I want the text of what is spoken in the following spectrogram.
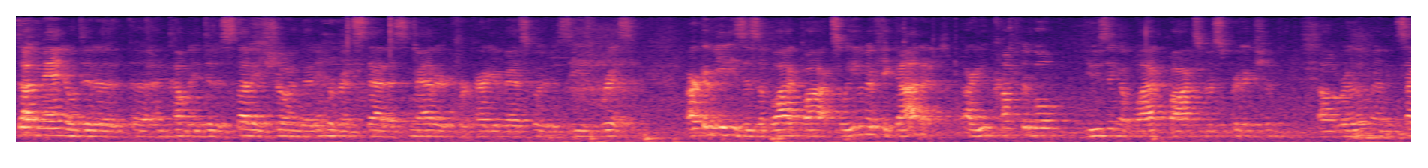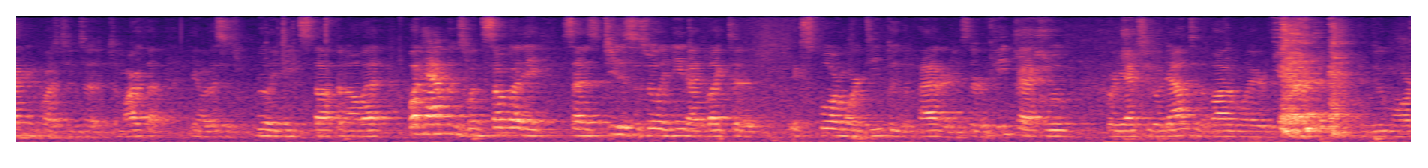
Doug Manuel did a, uh, and company did a study showing that immigrant status mattered for cardiovascular disease risk. Archimedes is a black box, so even if you got it, are you comfortable using a black box risk prediction algorithm? And second question to, to Martha, you know, this is really neat stuff and all that. What happens when somebody says, gee, this is really neat, I'd like to explore more deeply the pattern? Is there a feedback loop where you actually go down to the bottom layer of the and do more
